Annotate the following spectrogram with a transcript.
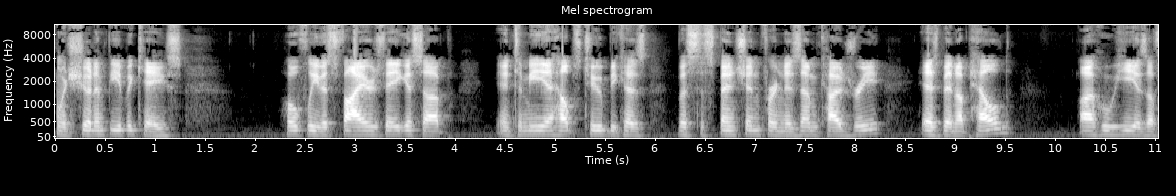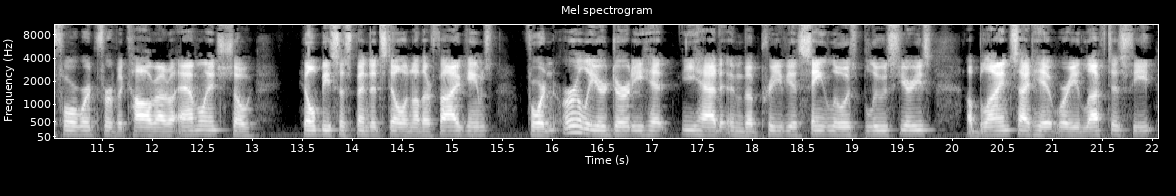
which shouldn't be the case. Hopefully this fires Vegas up, and to me it helps too because the suspension for Nazem Kadri has been upheld. Uh, who he is a forward for the Colorado Avalanche, so he'll be suspended still another five games for an earlier dirty hit he had in the previous St. Louis Blues series a blindside hit where he left his feet,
